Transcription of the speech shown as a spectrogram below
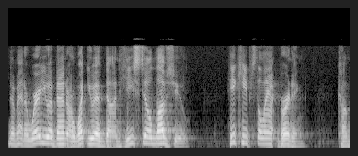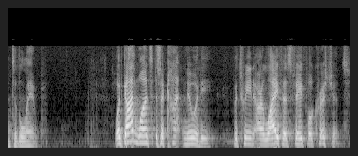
No matter where you have been or what you have done, He still loves you. He keeps the lamp burning. Come to the lamp. What God wants is a continuity between our life as faithful Christians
